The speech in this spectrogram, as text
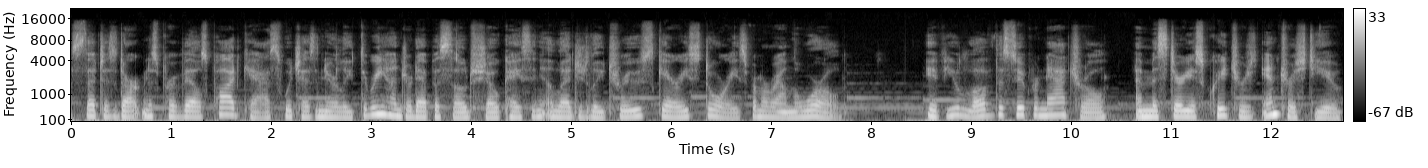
such as Darkness Prevails podcast, which has nearly 300 episodes showcasing allegedly true scary stories from around the world. If you love the supernatural and mysterious creatures interest you,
